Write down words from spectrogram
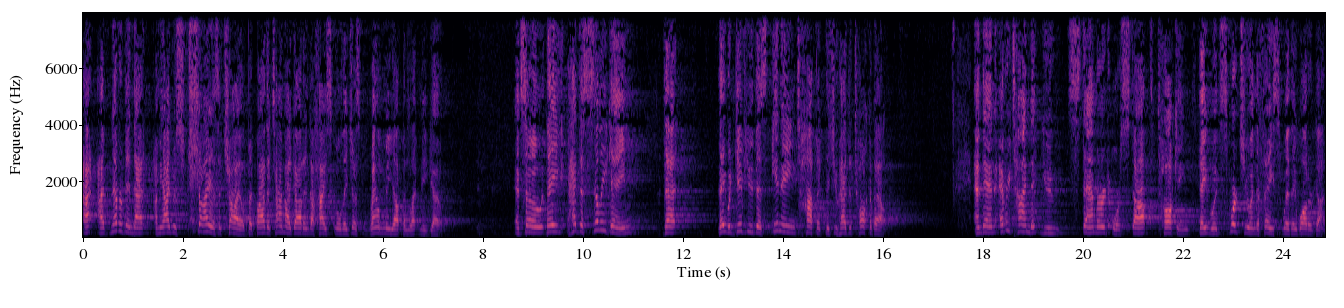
I, have never been that, I mean, I was shy as a child, but by the time I got into high school, they just wound me up and let me go. And so they had this silly game that they would give you this inane topic that you had to talk about. And then every time that you stammered or stopped talking, they would squirt you in the face with a water gun.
